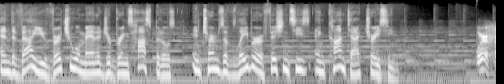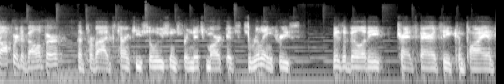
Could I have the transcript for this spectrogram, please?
and the value Virtual Manager brings hospitals in terms of labor efficiencies and contact tracing. We're a software developer that provides turnkey solutions for niche markets to really increase visibility, transparency, compliance,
